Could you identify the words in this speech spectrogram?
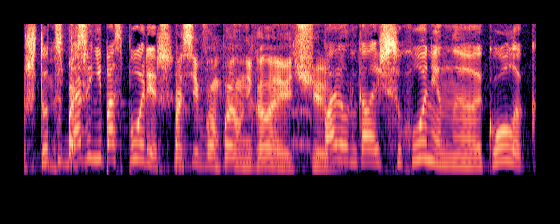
ж, тут Спас... даже не поспоришь. Спасибо вам, Павел Николаевич. Павел Николаевич Сухонин, эколог,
